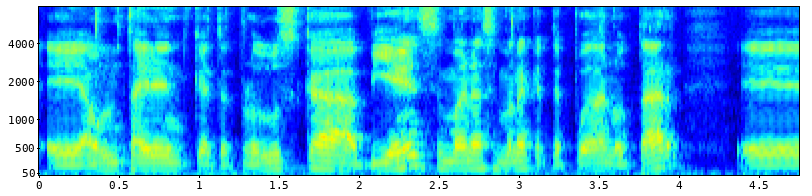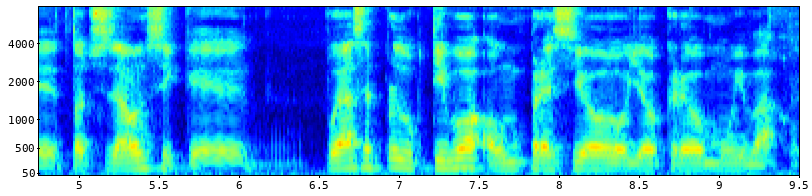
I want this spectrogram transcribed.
eh, a un Tyrant que te produzca bien semana a semana, que te pueda anotar eh, touchdowns y que pueda ser productivo a un precio yo creo muy bajo.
